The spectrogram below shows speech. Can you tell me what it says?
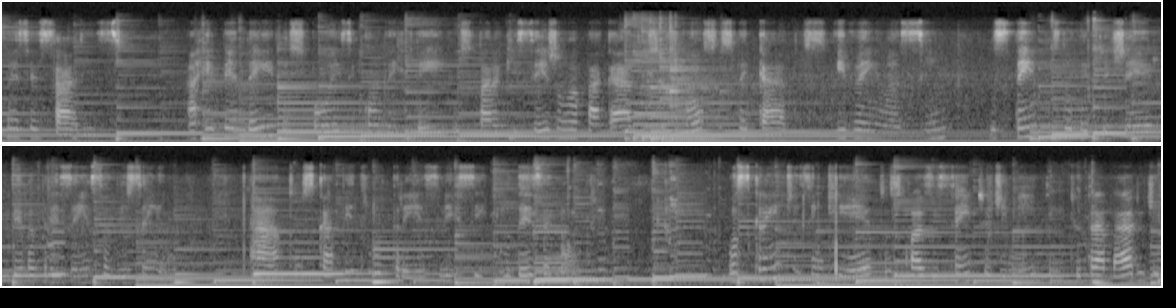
necessárias. Arrependei-vos, pois, e convertei-vos, para que sejam apagados os vossos pecados, e venham assim os tempos do refrigério pela presença do Senhor. Atos, capítulo 3, versículo 19. Os crentes inquietos quase sempre admitem que o trabalho de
